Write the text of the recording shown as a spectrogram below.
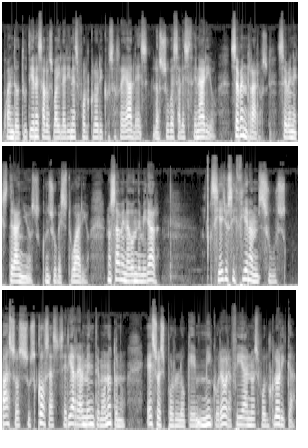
Cuando tú tienes a los bailarines folclóricos reales, los subes al escenario, se ven raros, se ven extraños con su vestuario, no saben a dónde mirar. Si ellos hicieran sus pasos, sus cosas, sería realmente monótono. Eso es por lo que mi coreografía no es folclórica,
